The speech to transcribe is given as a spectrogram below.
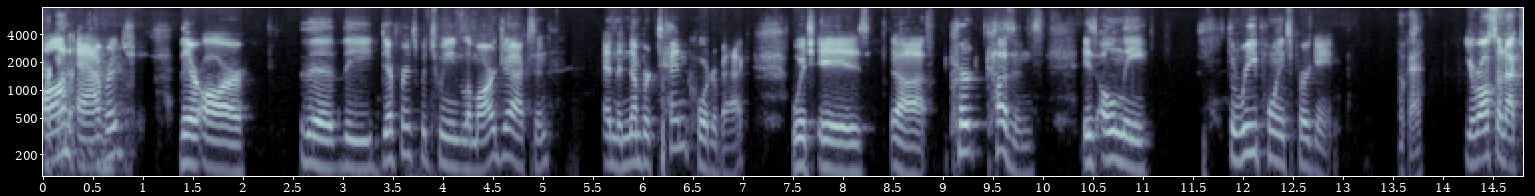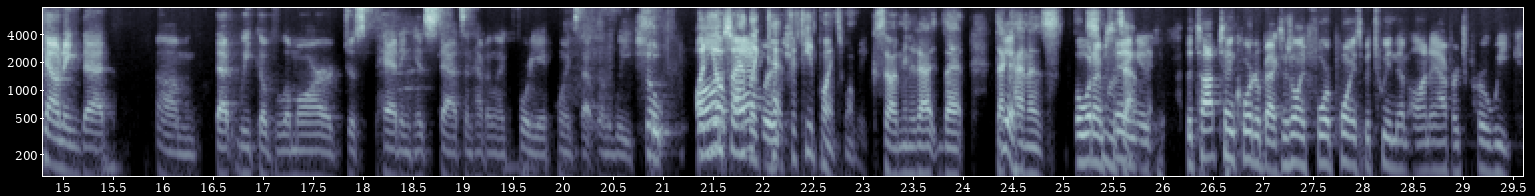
On average, there are the the difference between Lamar Jackson and the number 10 quarterback, which is uh, Kirk Cousins, is only three points per game. Okay. You're also not counting that um, that week of Lamar just padding his stats and having like 48 points that one week. So, but he also average, had like 10, 15 points one week. So I mean, that that that yeah, kind of. But what I'm saying out. is, the top 10 quarterbacks, there's only four points between them on average per week.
